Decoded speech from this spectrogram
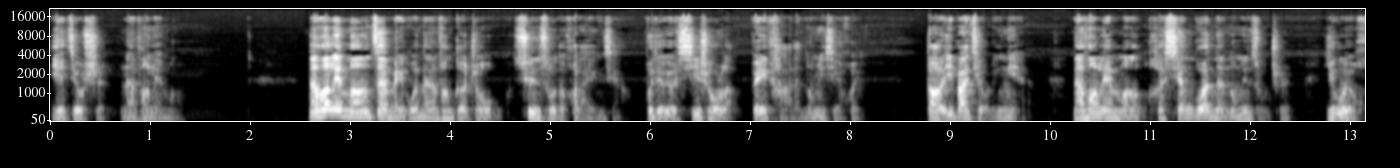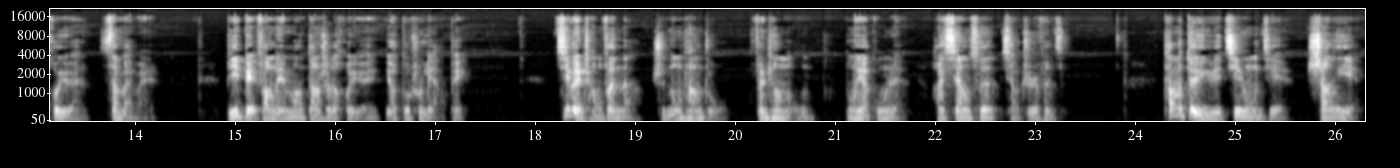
也就是南方联盟。南方联盟在美国南方各州迅速的扩大影响，不久又吸收了北卡的农民协会。到了一八九零年，南方联盟和相关的农民组织一共有会员三百万人，比北方联盟当时的会员要多出两倍。基本成分呢是农场主、分成农、农业工人和乡村小知识分子。他们对于金融界、商业、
